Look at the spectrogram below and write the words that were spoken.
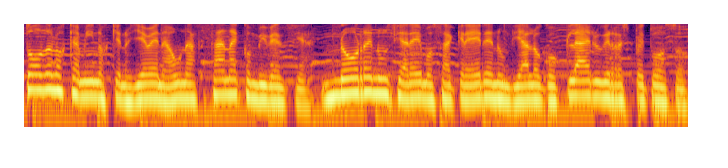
todos los caminos que nos lleven a una sana convivencia. No renunciaremos a creer en un diálogo claro y respetuoso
